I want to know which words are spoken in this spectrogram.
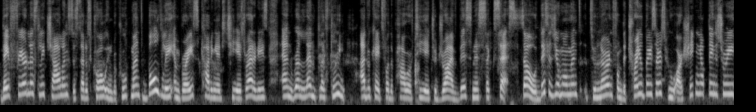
They fearlessly challenge the status quo in recruitment, boldly embrace cutting edge TA strategies, and relentlessly advocates for the power of TA to drive business success. So, this is your moment to learn from the trailblazers who are shaking up the industry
